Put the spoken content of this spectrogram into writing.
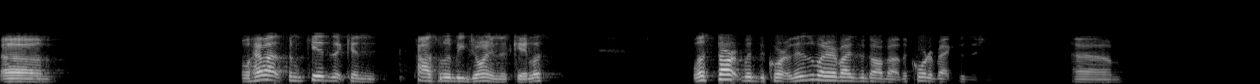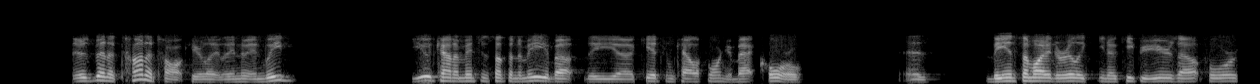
Um. Well, how about some kids that can possibly be joining this kid? Let's let's start with the quarter. This is what everybody's been talking about: the quarterback position. Um, there's been a ton of talk here lately, and, and we, you had kind of mentioned something to me about the uh, kid from California, Matt Corral, as being somebody to really, you know, keep your ears out for,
